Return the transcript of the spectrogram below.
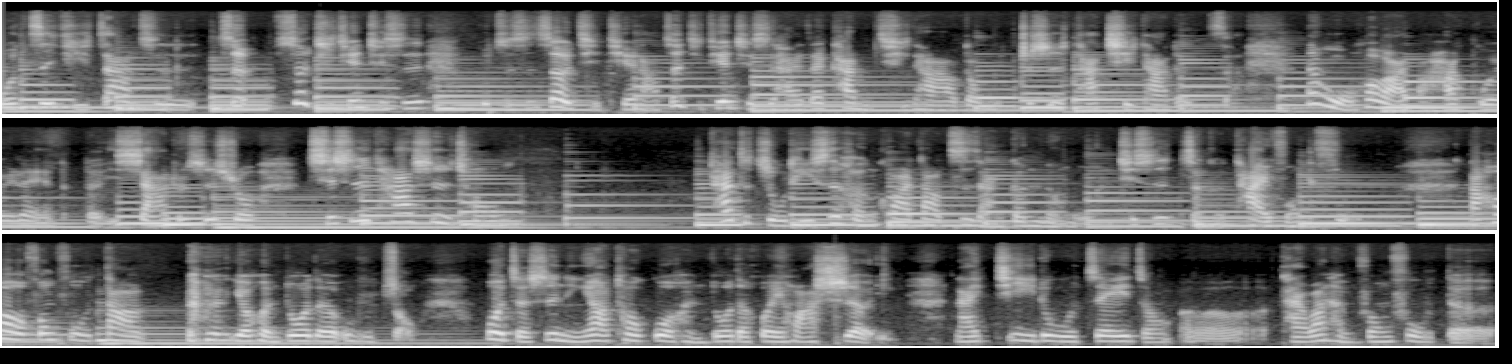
我自己这样子，这这几天其实不只是这几天啊，这几天其实还在看其他的东西，就是它其他的展。但我后来把它归类了一下，就是说，其实它是从它的主题是横跨到自然跟人文，其实整个太丰富，然后丰富到 有很多的物种。或者是你要透过很多的绘画、摄影来记录这一种呃台湾很丰富的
